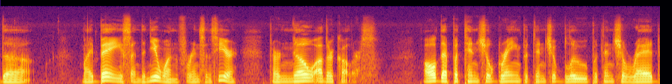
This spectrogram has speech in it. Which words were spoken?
the my base and the new one, for instance here, there are no other colors all that potential green, potential blue, potential red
